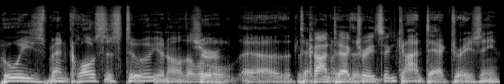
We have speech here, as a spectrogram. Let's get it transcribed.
who he's been closest to, you know, the Sure. little uh, the, tech- contact the tracing? Contact tracing.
